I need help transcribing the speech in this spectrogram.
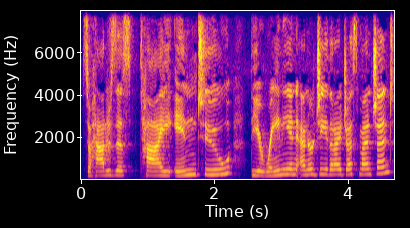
So, how does this tie into the Uranian energy that I just mentioned?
